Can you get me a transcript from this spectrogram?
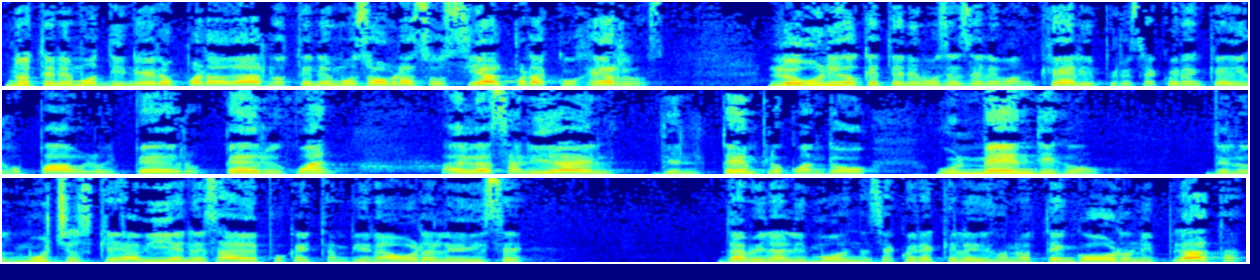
No tenemos dinero para dar, no tenemos obra social para acogerlos. Lo único que tenemos es el Evangelio, pero ¿se acuerdan que dijo Pablo y Pedro, Pedro y Juan, a la salida del, templo, cuando un mendigo de los muchos que había en esa época y también ahora le dice, dame una limosna, ¿se acuerdan que le dijo, no tengo oro ni plata,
